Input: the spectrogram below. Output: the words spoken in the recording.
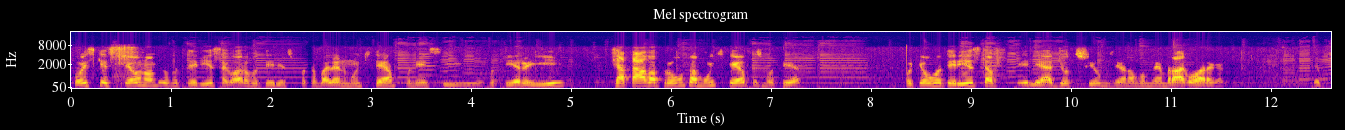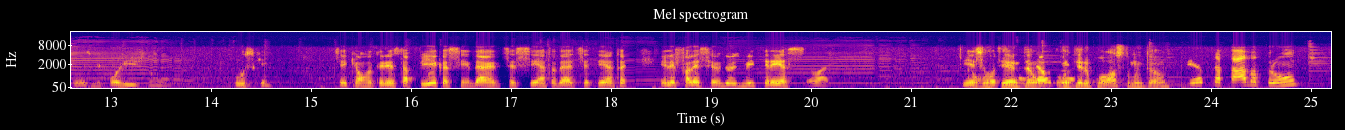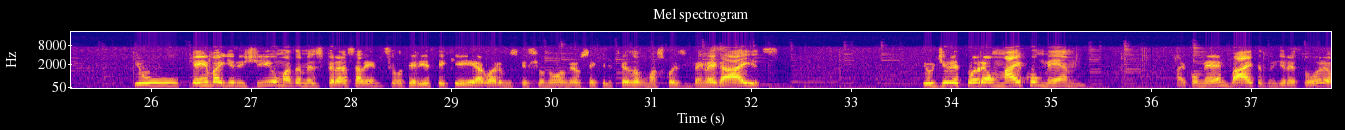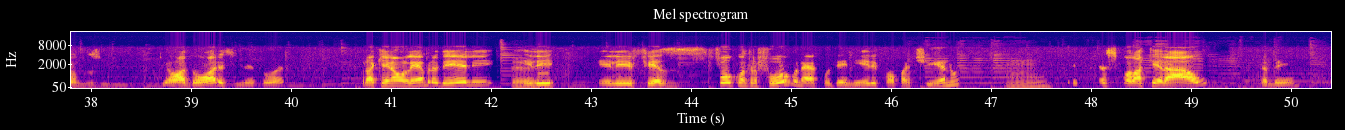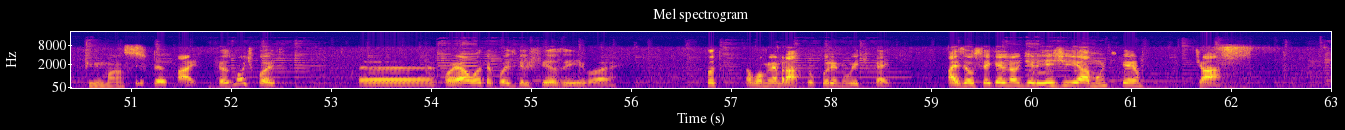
Vou esquecer o nome do roteirista, agora o roteirista ficou trabalhando muito tempo nesse roteiro aí. Já estava pronto há muito tempo esse roteiro. Porque o roteirista, ele é de outros filmes eu não vou me lembrar agora, cara. Depois me corrijam. Busquem. Sei que é um roteirista pica, assim, da década de 60, década de 70. Ele faleceu em 2003, eu acho. E esse o roteiro, roteiro então, o roteiro póstumo, então. O roteiro já estava pronto. E o, quem vai dirigir, uma das minhas esperanças, além desse roteirista, que agora eu me esqueci o nome, eu sei que ele fez algumas coisas bem legais. E o diretor é o Michael Mann. Michael Mann, é baita de um diretor, é um dos eu adoro esse diretor. Para quem não lembra dele, é. ele, ele fez Fogo contra Fogo, né, com o Deniro e com o Alpatino. Uhum. Ele fez Colateral também. Filme massa. Ele fez mais. Fez um monte de coisa. É, qual é a outra coisa que ele fez aí agora? Não vou me lembrar, procure no Wikipedia. Mas eu sei que ele não dirige há muito tempo já.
